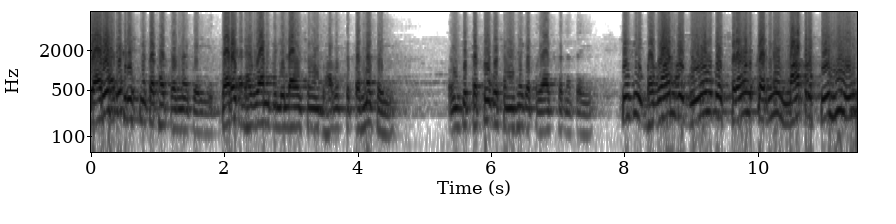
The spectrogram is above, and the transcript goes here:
डायरेक्ट कृष्ण कथा पढ़ना चाहिए। डायरेक्ट भगवान की लीलाओं से भागवत से पढ़ना चाहिए। उनके तत्वों को समझने का प्रयास करना चाहिए। क्योंकि भगवान के गुणों को श्रवण करने मात्र से ही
